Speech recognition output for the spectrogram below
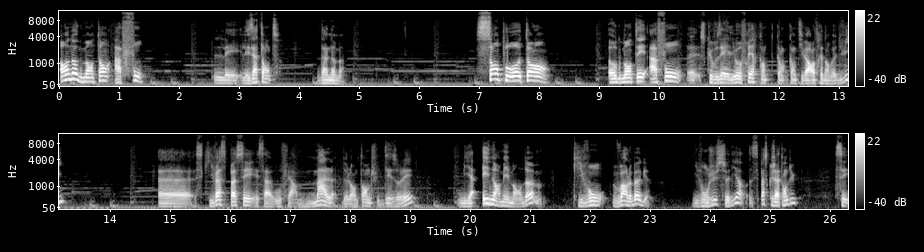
En augmentant à fond les, attentes d'un homme. Sans pour autant augmenter à fond euh, ce que vous allez lui offrir quand, il va rentrer dans votre vie, euh, ce qui va se passer, et ça va vous faire mal de l'entendre, je suis désolé, mais il y a énormément d'hommes qui vont voir le bug. Ils vont juste se dire, c'est pas ce que j'ai attendu. C'est,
